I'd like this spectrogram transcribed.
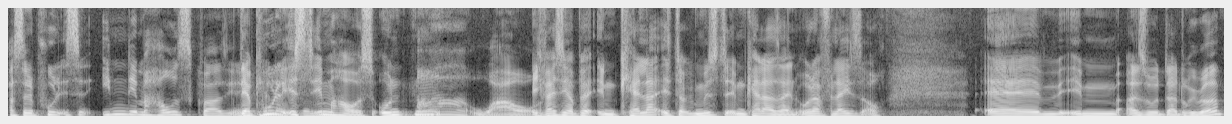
Achso, der Pool ist in dem Haus quasi. Der dem Pool Keller ist drin. im Haus. Unten Ah, wow. Ich weiß nicht, ob er im Keller ist, müsste im Keller sein. Oder vielleicht ist es auch ähm, im, also da drüber.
